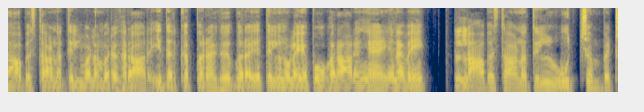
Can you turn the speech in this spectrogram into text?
லாபஸ்தானத்தில் வலம் வருகிறார். இதற்கு பிறகு விரயத்தில் நுழைய போகிறாருங்க. எனவே லாபஸ்தானத்தில் உச்சம் பெற்ற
